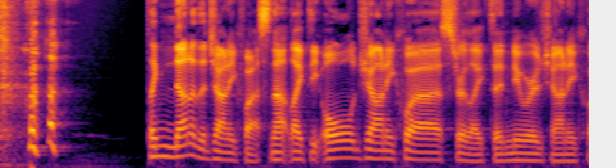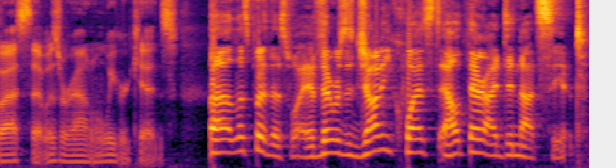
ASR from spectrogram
like none of the Jonny Quest, not like the old Jonny Quest or like the newer Jonny Quest that was around when we were kids. Uh, let's put it this way: if there was a Jonny Quest out there, I did not see it.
